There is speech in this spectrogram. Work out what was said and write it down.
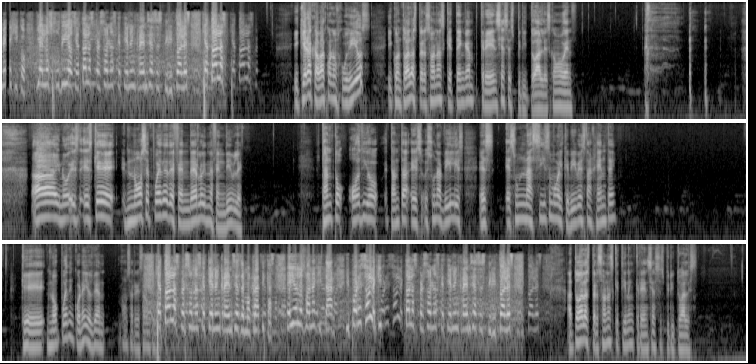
México y a los judíos y a todas las personas que tienen creencias espirituales y a todas las... Y, todas las... y quiere acabar con los judíos y con todas las personas que tengan creencias espirituales, como ven? Ay, no, es, es, que no se puede defender lo indefendible. Tanto odio, tanta, es, es una bilis, es, es un nazismo el que vive esta gente que no pueden con ellos. Vean, vamos a regresar un. Y a todas las personas que tienen creencias democráticas, ellos los van a quitar. Y por eso le quitan a todas las personas que tienen creencias espirituales. A todas las personas que tienen creencias espirituales.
